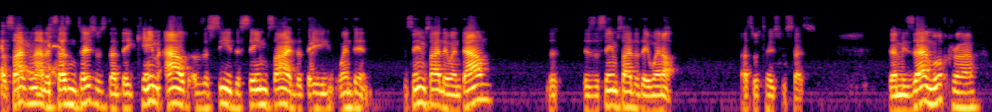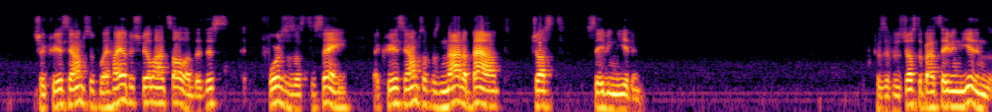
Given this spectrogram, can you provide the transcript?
Aside from that, it says in Tosfos that they came out of the sea the same side that they went in. The same side they went down is the same side that they went up. That's what Tosfos says. That this forces us to say that Kriyas Yamsuf was not about just saving the Yidden. Because if it was just about saving the Yidden,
